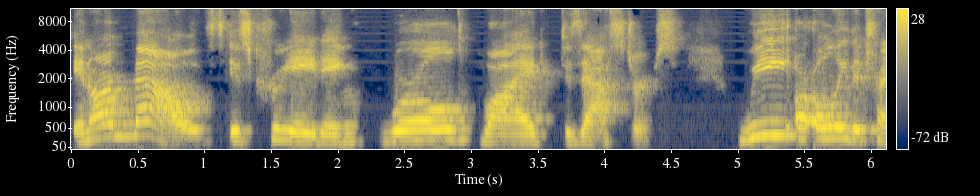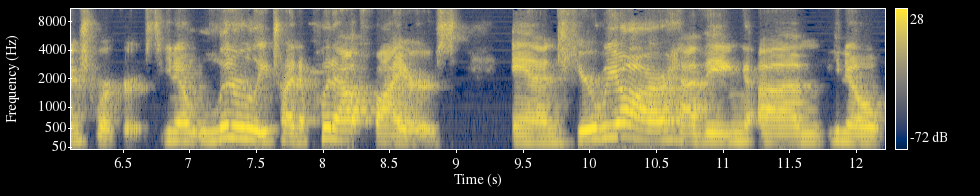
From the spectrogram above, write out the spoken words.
in our mouths is creating worldwide disasters. We are only the trench workers, you know, literally trying to put out fires. And here we are having, um, you know,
